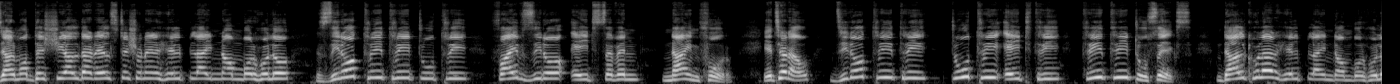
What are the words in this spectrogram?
যার মধ্যে শিয়ালদা রেল স্টেশনের হেল্পলাইন নম্বর হল zero three three two three five zero eight seven nine four. এছাড়াও zero three three two three eight three three three two six. ডালখোলার হেল্পলাইন নম্বর হল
